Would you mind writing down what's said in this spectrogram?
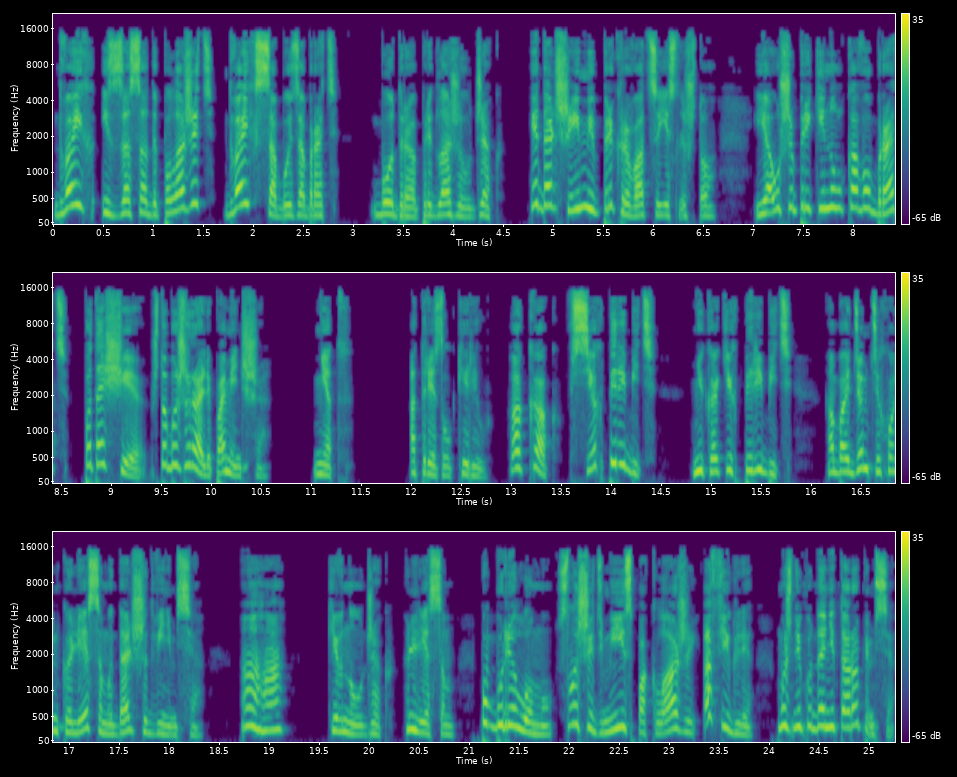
«Двоих из засады положить, двоих с собой забрать», — бодро предложил Джек. «И дальше ими прикрываться, если что. Я уж и прикинул, кого брать, потащее, чтобы жрали поменьше». «Нет», — отрезал Кирилл. «А как? Всех перебить?» «Никаких перебить. Обойдем тихонько лесом и дальше двинемся». «Ага», — кивнул Джек. «Лесом. По бурелому. С лошадьми, с поклажей. А. Мы ж никуда не торопимся.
